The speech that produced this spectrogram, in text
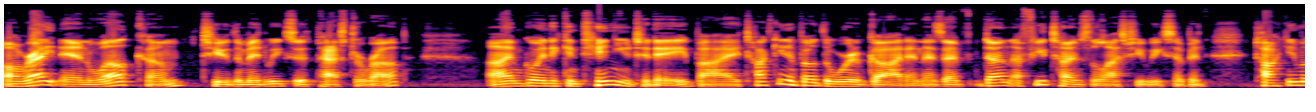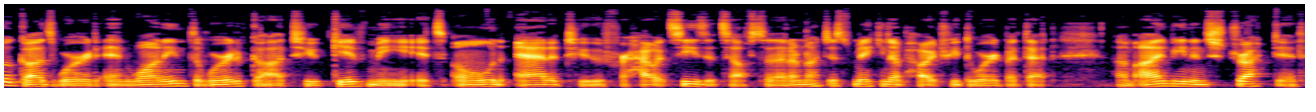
All right, and welcome to the Midweeks with Pastor Rob. I'm going to continue today by talking about the Word of God. And as I've done a few times in the last few weeks, I've been talking about God's Word and wanting the Word of God to give me its own attitude for how it sees itself, so that I'm not just making up how I treat the Word, but that um, I'm being instructed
